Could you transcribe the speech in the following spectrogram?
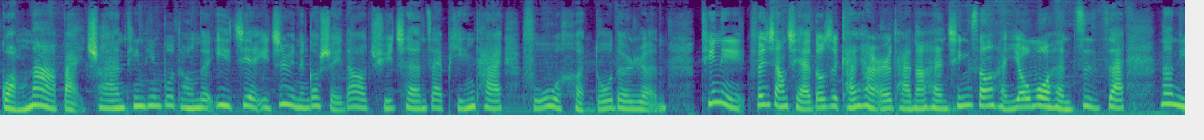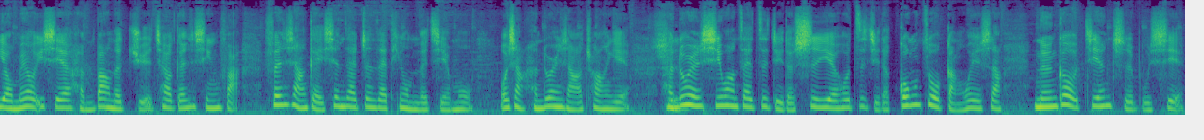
广纳百川，听听不同的意见，以至于能够水到渠成，在平台服务很多的人。听你分享起来都是侃侃而谈呢、啊，很轻松、很幽默、很自在。那你有没有一些很棒的诀窍跟心法，分享给现在正在听我们的节目？我想很多人想要创业，很多人希望在自己的事业或自己的工作岗位上能够坚持不懈，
